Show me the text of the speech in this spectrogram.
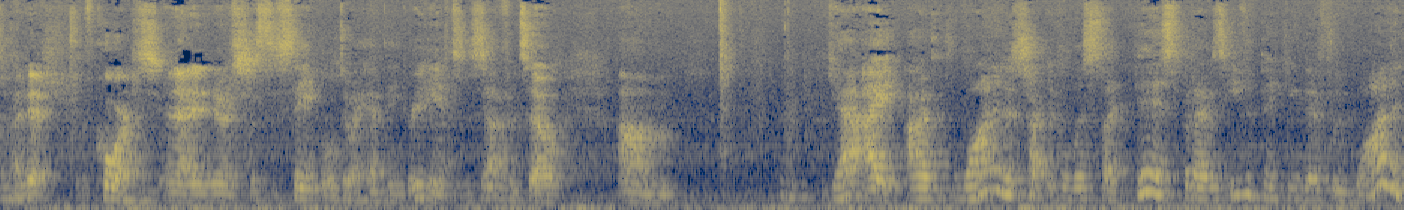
It's my dish, of course, and I know it's just a staple. Do I have the ingredients and stuff? And so, um, yeah, I I wanted to start with a list like this, but I was even thinking that if we wanted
